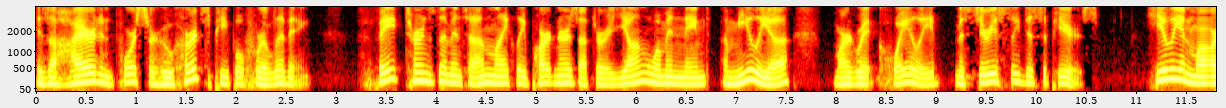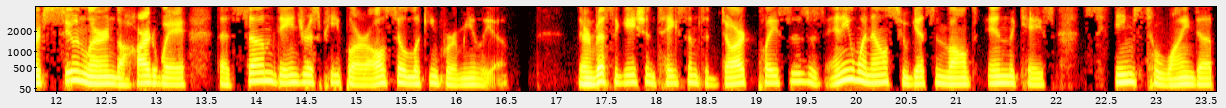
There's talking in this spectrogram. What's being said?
is a hired enforcer who hurts people for a living. Fate turns them into unlikely partners after a young woman named Amelia, Margaret Qualley, mysteriously disappears. Healy and March soon learn the hard way that some dangerous people are also looking for Amelia. Their investigation takes them to dark places as anyone else who gets involved in the case seems to wind up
